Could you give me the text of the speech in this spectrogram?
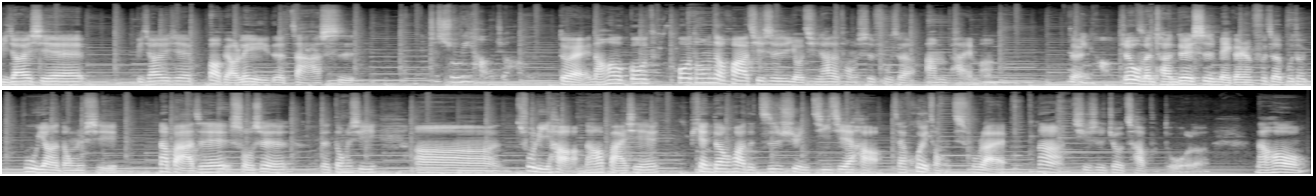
比较一些比较一些报表类的杂事。就处理好就好了。对，然后沟沟通的话，其实有其他的同事负责安排嘛。嗯，对。就是我们团队是每个人负责不同不一样的东西，那把这些琐碎的的东西呃处理好，然后把一些片段化的资讯集结好，再汇总出来，那其实就差不多了。然后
